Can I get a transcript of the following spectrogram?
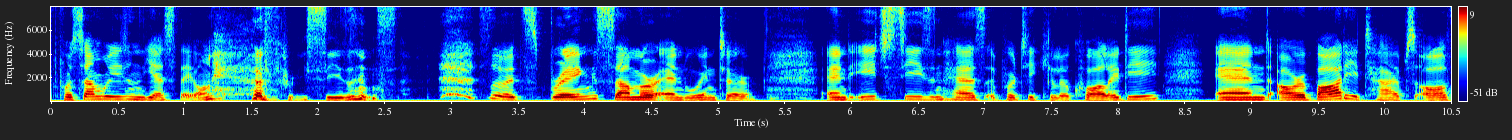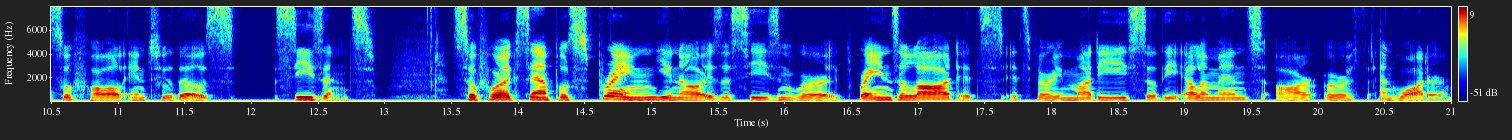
for some reason, yes, they only have three seasons. so it's spring, summer, and winter. And each season has a particular quality, and our body types also fall into those seasons. So, for example, spring, you know, is a season where it rains a lot. It's it's very muddy, so the elements are earth and water.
